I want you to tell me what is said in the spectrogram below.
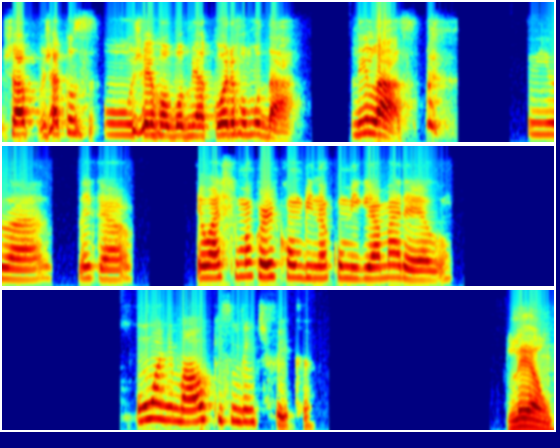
Já, já que o G roubou minha cor, eu vou mudar. Lilás. Lilás, legal. Eu acho que uma cor que combina comigo é amarelo. Um animal que se identifica. Leão.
